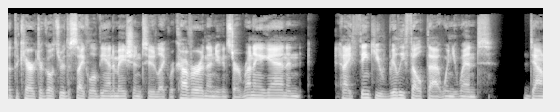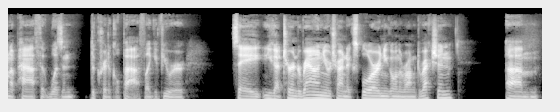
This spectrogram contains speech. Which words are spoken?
let the character go through the cycle of the animation to like recover and then you can start running again and and i think you really felt that when you went down a path that wasn't the critical path like if you were say you got turned around you were trying to explore and you go in the wrong direction um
